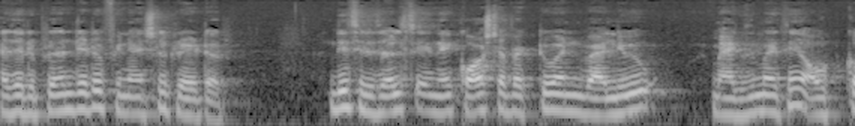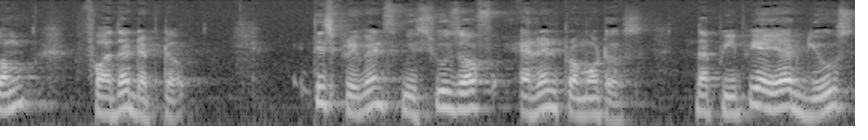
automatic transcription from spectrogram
as a representative financial creditor. This results in a cost effective and value maximizing outcome for the debtor. This prevents misuse of errant promoters. The PPIR gives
